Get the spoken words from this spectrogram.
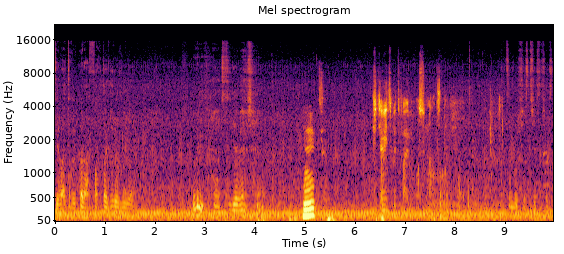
Ty vole, to vypadá fakt tak hrozně. Dobrý, no, co se děje ve hře? Nic. Ještě víc Spitfire, 18. Jsem byl 6, 6, 6.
